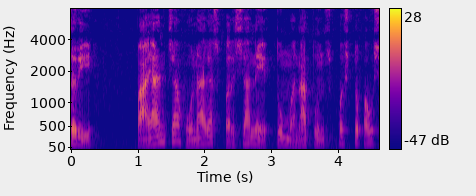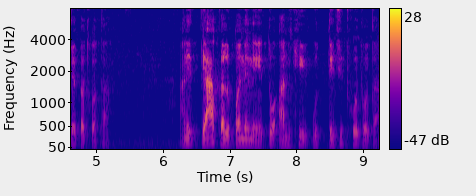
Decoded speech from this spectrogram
तरी पायांच्या होणाऱ्या स्पर्शाने तो मनातून स्पष्ट पाहू शकत होता. आणि त्या कल्पनेने तो आणखी उत्तेजित होत होता.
